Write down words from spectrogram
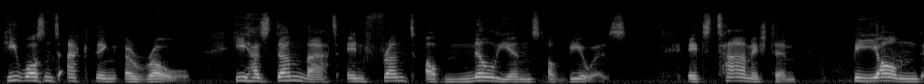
He wasn't acting a role. He has done that in front of millions of viewers. It's tarnished him beyond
